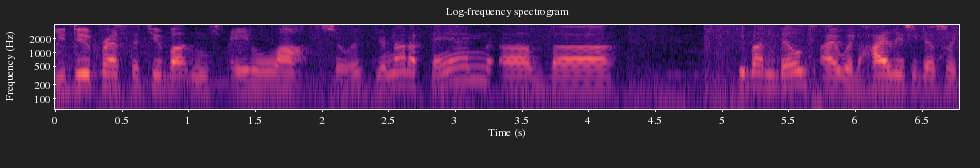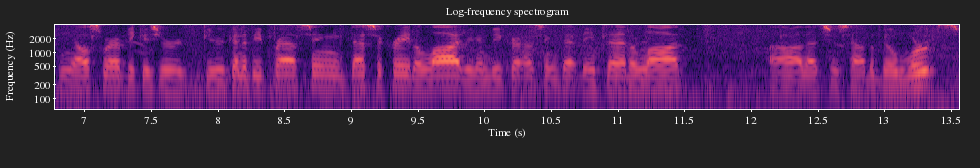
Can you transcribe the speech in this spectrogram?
you do press the two buttons a lot, so if you're not a fan of uh, two button builds, I would highly suggest looking elsewhere because you're you're going to be pressing Desecrate a lot, you're going to be pressing Detonate Dead a lot. Uh, that's just how the build works.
